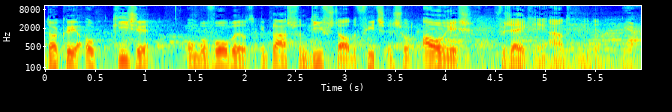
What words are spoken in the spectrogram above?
Dan kun je ook kiezen om bijvoorbeeld in plaats van diefstal de fiets een soort Auris verzekering aan te bieden. Ja.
